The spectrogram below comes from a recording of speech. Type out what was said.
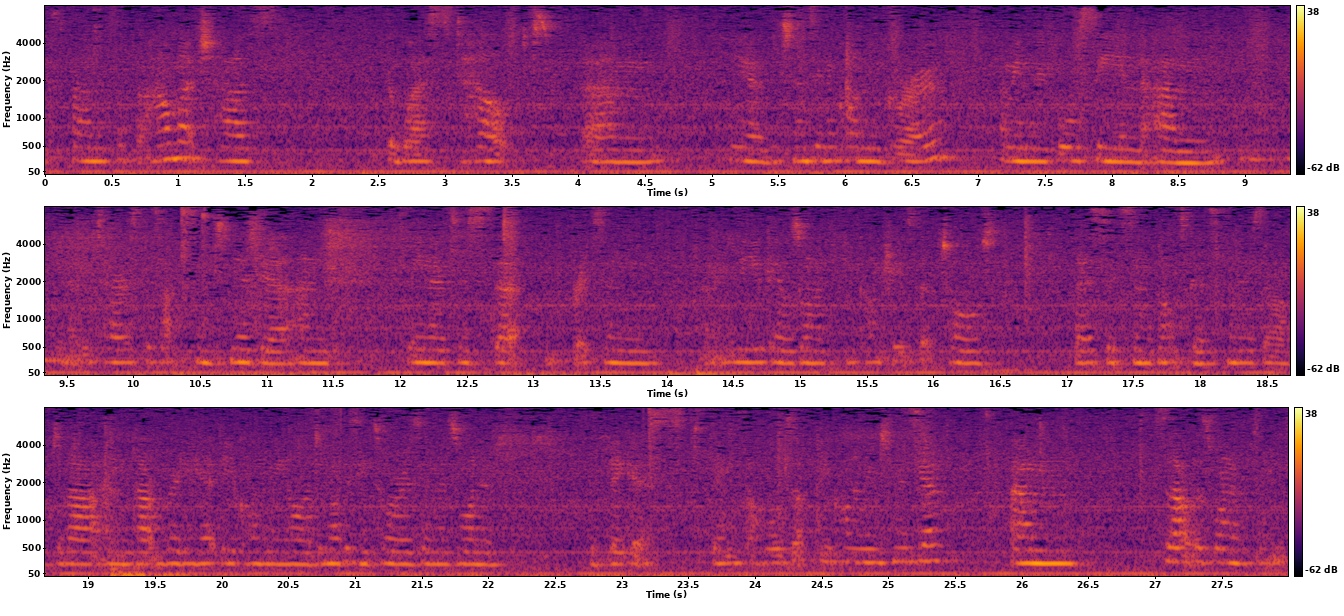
expand and stuff. But how much has the West helped, um, you know, the Tunisian economy grow? I mean, we've all seen, um, you know, the terrorist attacks in Tunisia, and we noticed that Britain, I mean, the UK was one of the few countries that told their citizens not to go to Tunisia after that, and that really hit the economy hard. And obviously, tourism is one of the biggest things that holds up the economy in Tunisia. Um, so that was one of the things,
